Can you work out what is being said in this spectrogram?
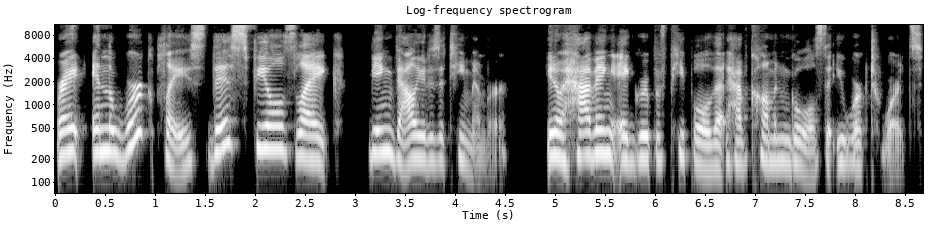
right? In the workplace, this feels like being valued as a team member, you know, having a group of people that have common goals that you work towards,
